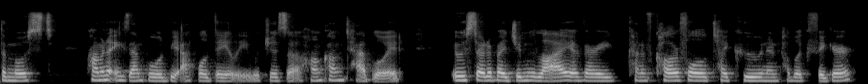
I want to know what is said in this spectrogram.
The most prominent example would be Apple Daily, which is a Hong Kong tabloid. It was started by Jimmy Lai, a very kind of colorful tycoon and public figure.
